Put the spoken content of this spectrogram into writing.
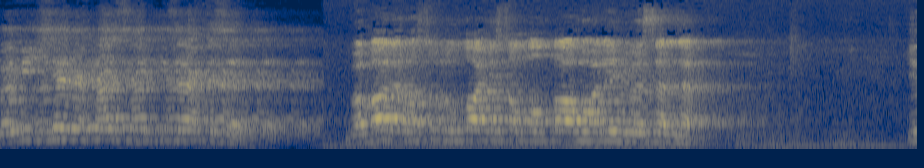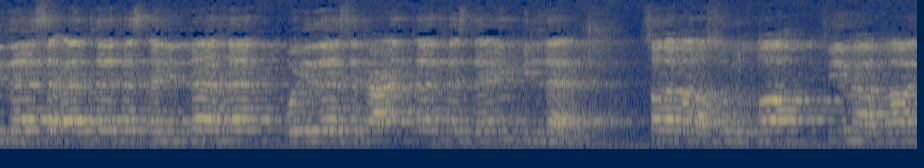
ومن شر حاسد إذا حسد وقال رسول الله صلى الله عليه وسلم إذا سألت فاسأل الله وإذا استعنت فاستعن بالله صدق رسول الله فيما قال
